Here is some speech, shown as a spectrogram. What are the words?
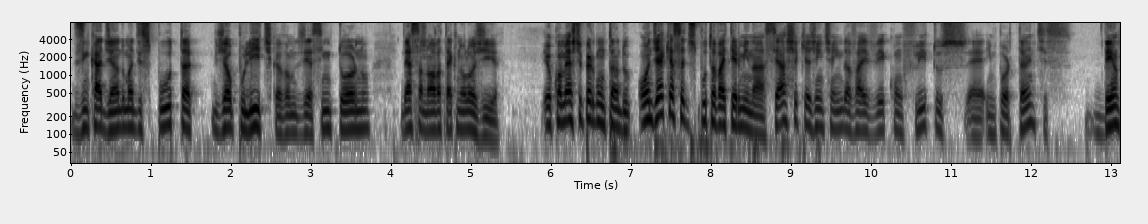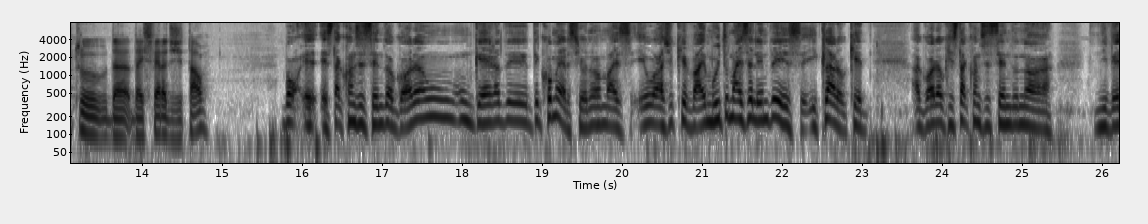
desencadeando uma disputa geopolítica, vamos dizer assim, em torno dessa nova tecnologia. Eu começo te perguntando, onde é que essa disputa vai terminar? Você acha que a gente ainda vai ver conflitos é, importantes dentro da, da esfera digital? Bom, está acontecendo agora uma um guerra de, de comércio, não? mas eu acho que vai muito mais além disso. E claro que agora o que está acontecendo no nível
